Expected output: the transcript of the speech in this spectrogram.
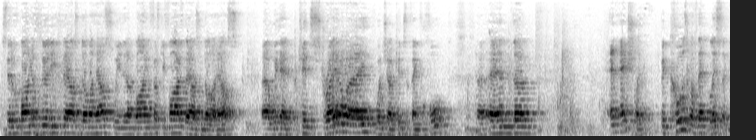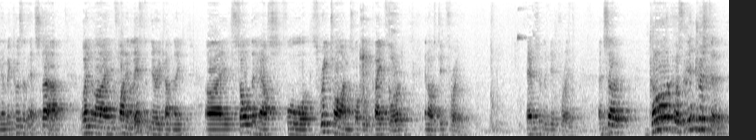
Instead of buying a $30,000 house, we ended up buying a $55,000 house. Uh, we had kids straight away, which our kids are thankful for. Uh, and, um, and actually, because of that blessing and because of that start, when I finally left the dairy company, I sold the house for three times what we had paid for it, and I was debt free. Absolutely debt free. And so God was interested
